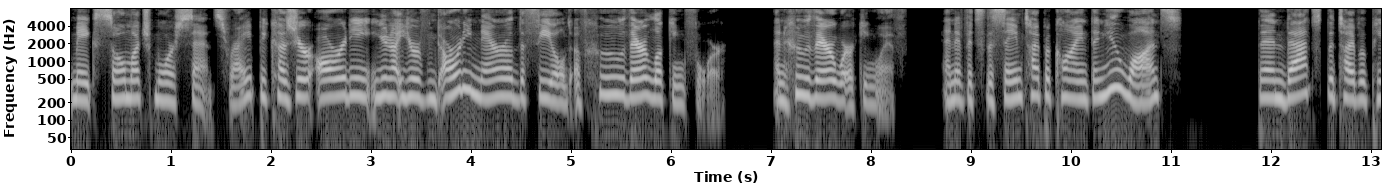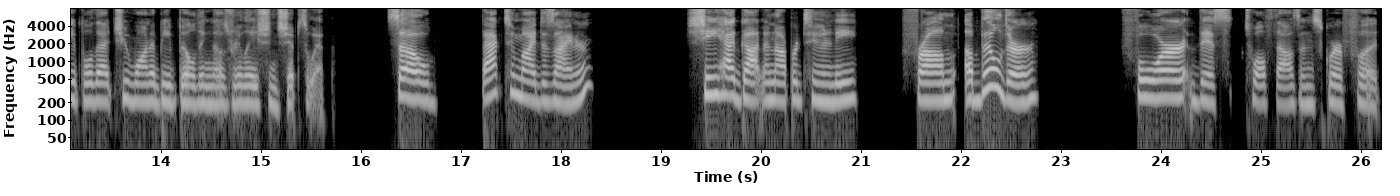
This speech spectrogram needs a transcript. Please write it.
makes so much more sense, right? Because you're already, you know, you've already narrowed the field of who they're looking for and who they're working with. And if it's the same type of client than you want, then that's the type of people that you want to be building those relationships with. So, back to my designer. She had gotten an opportunity from a builder for this 12,000 square foot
